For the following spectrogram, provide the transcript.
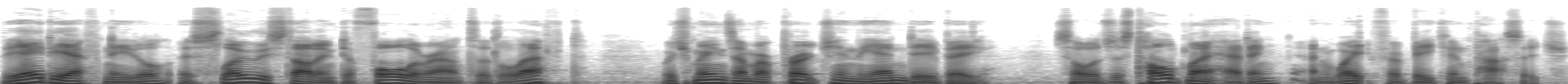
The ADF needle is slowly starting to fall around to the left, which means I'm approaching the NDB, so I'll just hold my heading and wait for beacon passage.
